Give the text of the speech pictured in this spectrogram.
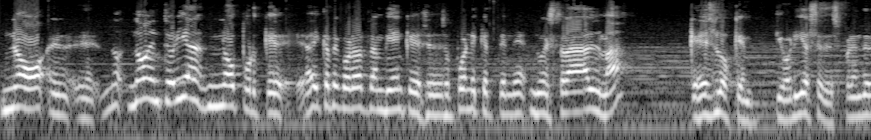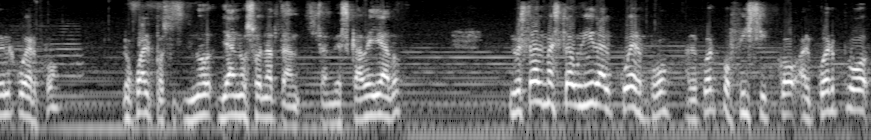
No, eh, eh, no, no, en teoría no, porque hay que recordar también que se supone que tiene nuestra alma, que es lo que en teoría se desprende del cuerpo, lo cual pues no, ya no suena tan, tan descabellado. Nuestra alma está unida al cuerpo, al cuerpo físico, al cuerpo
